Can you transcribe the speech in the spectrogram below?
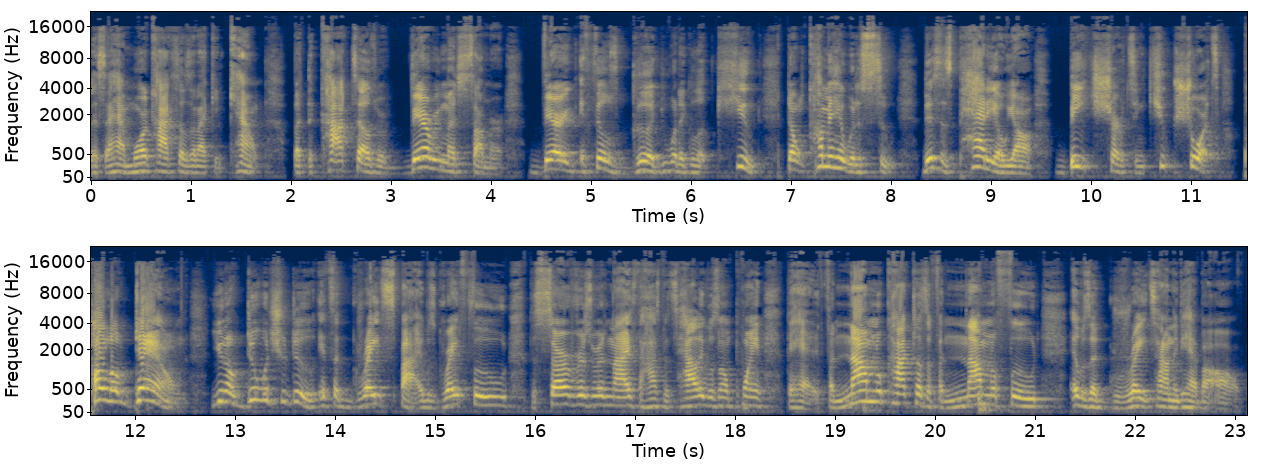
Listen, I have more cocktails than I can count, but the cocktails were very much summer. Very, it feels good. You want to look cute. Don't come in here with a suit. This is patio, y'all. Beach shirts and cute shorts. Polo down. You know, do what you do. It's a great spot. It was great food. The servers were nice. The hospitality was on point. They had phenomenal cocktails and phenomenal food. It was a great time to be had by all.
